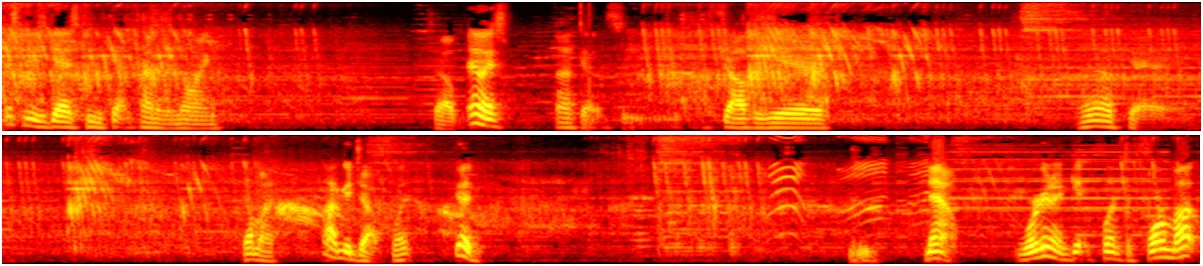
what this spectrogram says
Just these guys can be kind of annoying. So, anyways, okay, let's see. Jolfie here. Okay. Come on. Ah, good job, Flint. Good. Now, we're gonna get Flint to form up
